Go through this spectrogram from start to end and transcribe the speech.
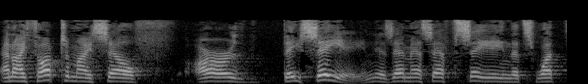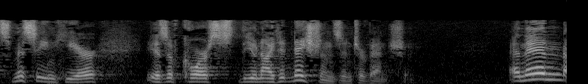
And I thought to myself, are they saying, is MSF saying that's what's missing here is, of course, the United Nations intervention? And then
